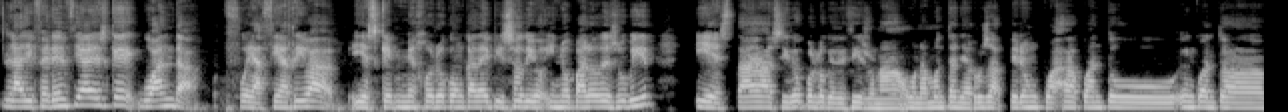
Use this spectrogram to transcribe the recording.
la diferencia es que Wanda fue hacia arriba y es que mejoró con cada episodio y no paró de subir. Y esta ha sido, por lo que decís, una, montaña rusa. Pero en, a cuanto, en cuanto a,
